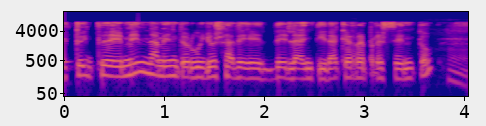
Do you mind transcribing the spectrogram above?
estoy tremendamente orgullosa de, la entidad que represento hmm.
